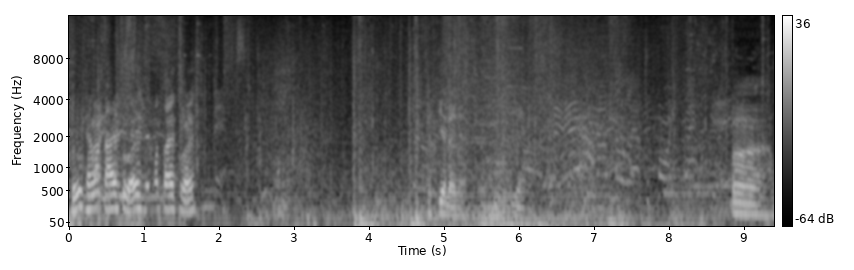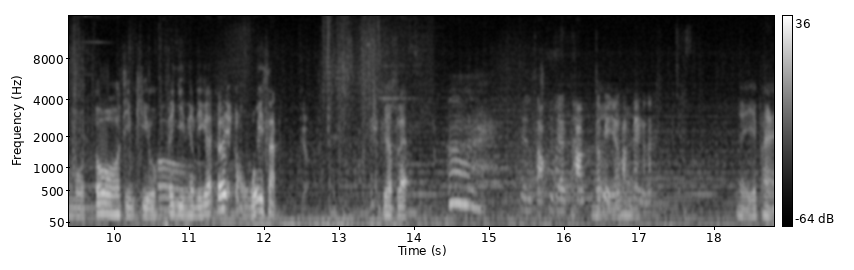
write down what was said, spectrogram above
เฮ้ยแทงมันตายสวยแทงมันตายสวยไอ้เกียอะไรเนี่ยเหี้ยเออหมดโอ้ทีมคิวได้ยินคำนี้ก็เอ้ยโอ้โหไอสัตว์เกือบแล้วเจนซับที่จะทำจะเบียดจะทำแม่งกันนะไหนยิบหาย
